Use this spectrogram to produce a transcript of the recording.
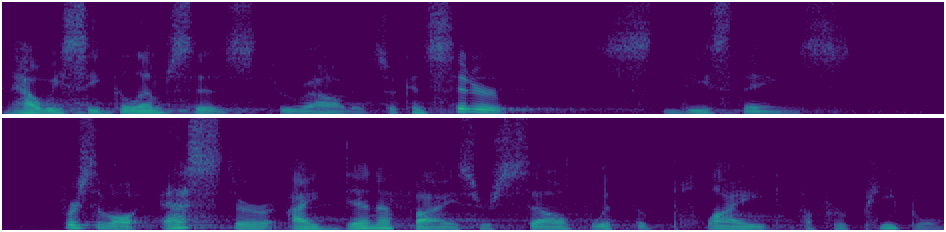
and how we see glimpses throughout it. So consider these things. First of all, Esther identifies herself with the plight of her people.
